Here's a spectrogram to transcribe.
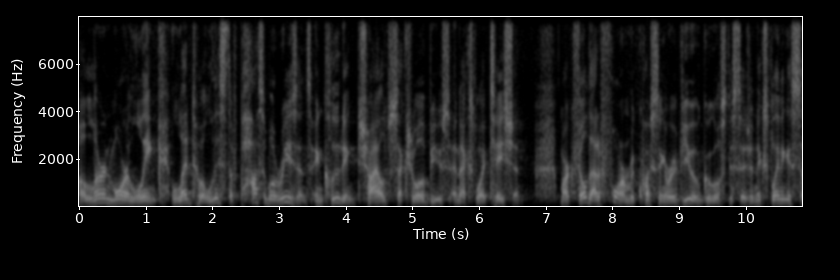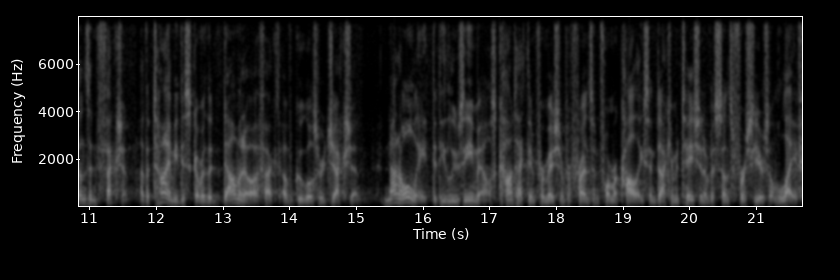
A Learn More link led to a list of possible reasons, including child sexual abuse and exploitation. Mark filled out a form requesting a review of Google's decision, explaining his son's infection. At the time, he discovered the domino effect of Google's rejection. Not only did he lose emails, contact information for friends and former colleagues, and documentation of his son's first years of life,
